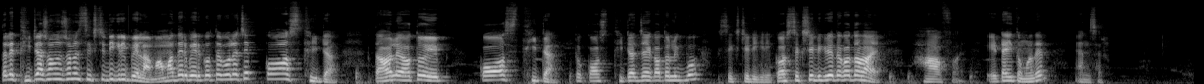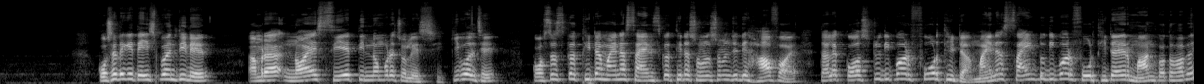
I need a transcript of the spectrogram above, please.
তাহলে থিটা সমান সমান সিক্সটি ডিগ্রি পেলাম। আমাদের বের করতে বলেছে কস থিটা তাহলে অতএব কস থিটা তো কস থিটার জায়গায় কত লিখব? সিক্সটি ডিগ্রি কস সিক্সটি ডিগ্রিতে কত হয়? হাফ হয়। এটাই তোমাদের অ্যান্সার কোষে থেকে তেইশ পয়েন্ট তিনের, আমরা নয় সি এর তিন নম্বরে চলে এসেছি। কি বলছে? Cos square theta minus sine square theta সমান সমান যদি হাফ হয়, তাহলে cos to the power four theta minus sine to the power four theta এর মান কত হবে?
